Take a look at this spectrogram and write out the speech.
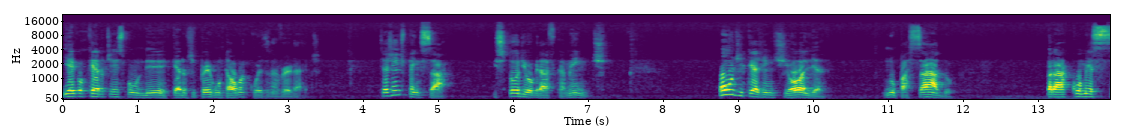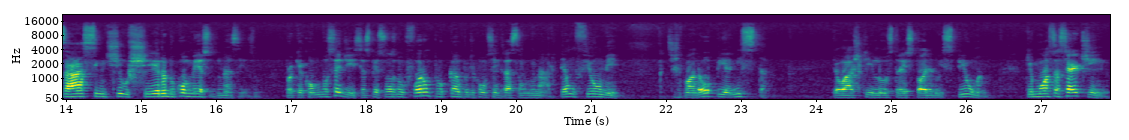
E aí que eu quero te responder, quero te perguntar uma coisa, na verdade. Se a gente pensar historiograficamente, onde que a gente olha no passado para começar a sentir o cheiro do começo do nazismo? Porque, como você disse, as pessoas não foram para o campo de concentração do nada. Tem um filme chamado O Pianista, que eu acho que ilustra a história do Spielman, que mostra certinho.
